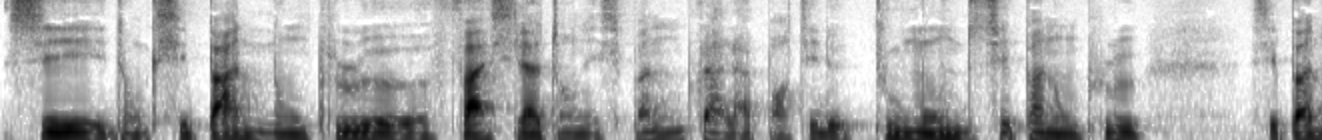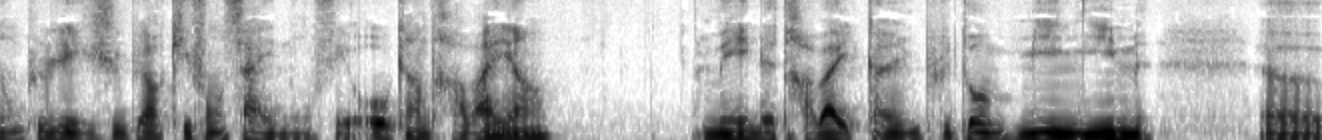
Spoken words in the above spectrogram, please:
c'est donc c'est pas non plus euh, facile à tourner, c'est pas non plus à la portée de tout le monde, c'est pas non plus c'est pas non plus les youtubeurs qui font ça, ils n'ont fait aucun travail, hein, mais le travail est quand même plutôt minime euh,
